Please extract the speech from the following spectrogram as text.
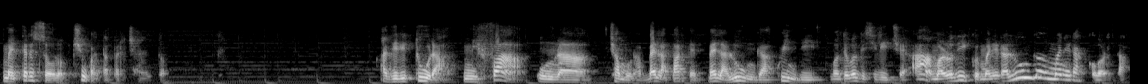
mettere solo 50%. Addirittura mi fa una, diciamo, una bella parte, bella lunga, quindi molte volte si dice, ah ma lo dico in maniera lunga o in maniera corta?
